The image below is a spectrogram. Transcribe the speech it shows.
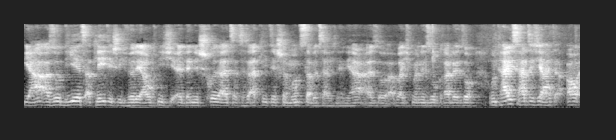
Ja, also die jetzt athletisch, ich würde ja auch nicht äh, Dennis Schröder als, als das athletische Monster bezeichnen, ja, also, aber ich meine so gerade so. Und Heiß hat sich ja hat auch,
